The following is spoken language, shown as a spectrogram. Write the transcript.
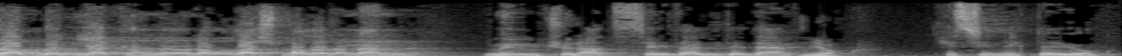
Rabbin yakınlığına ulaşmalarının mümkünatı Seyyid Ali dedem Yok. kesinlikle yok.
